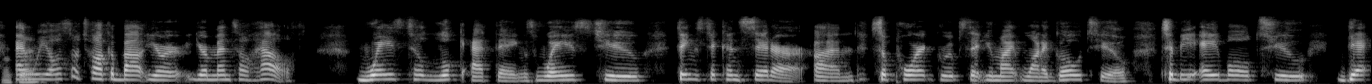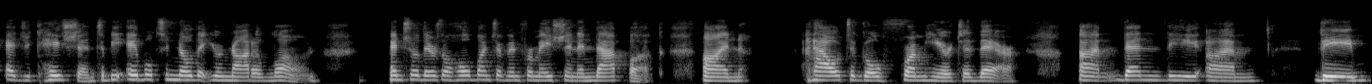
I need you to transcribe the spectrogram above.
Okay. And we also talk about your your mental health ways to look at things, ways to things to consider, um, support groups that you might want to go to, to be able to get education, to be able to know that you're not alone. And so there's a whole bunch of information in that book on how to go from here to there. Um, then the um, the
